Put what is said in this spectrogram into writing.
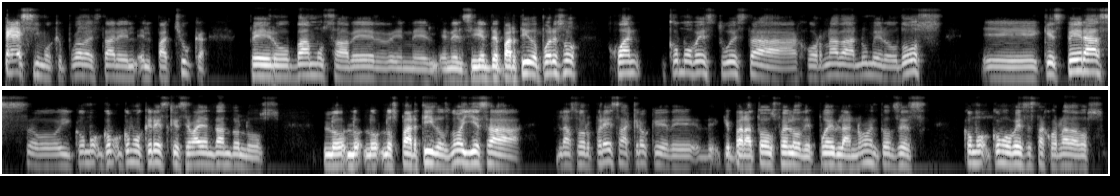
pésimo que pueda estar el, Pachuca. Pero vamos a ver en el, en el siguiente partido. Por eso, Juan, ¿cómo ves tú esta jornada número dos? Eh, ¿Qué esperas y cómo, cómo, crees que se vayan dando los, los, partidos? ¿no? Y esa, la sorpresa creo que, de, que para todos fue lo de Puebla, ¿no? Entonces, ¿cómo, cómo ves esta jornada 2?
